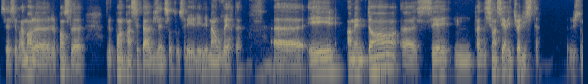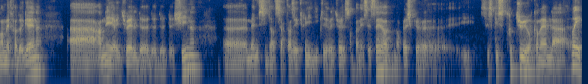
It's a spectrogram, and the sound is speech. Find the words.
C'est vraiment, je pense, le, point principal du Zen Soto, c'est les, mains ouvertes. Euh, et en même temps, euh, c'est une tradition assez ritualiste. Justement, Maître Dogen a ramené les rituels de Chine, euh, même si dans certains écrits, il dit que les rituels ne sont pas nécessaires, n'empêche que c'est ce qui structure quand même la, oui.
